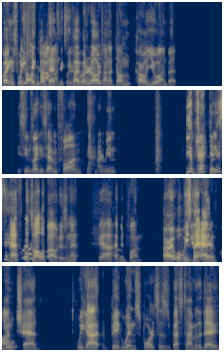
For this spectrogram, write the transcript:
Quagnis, what do you think about Tom that? Sixty five hundred dollars on a dumb Carl Yuan bet. He seems like he's having fun. I mean, The objective is to have fun. That's what it's all about, isn't it? yeah. Having fun. All right. Well, we Speaking spent having fun, Ooh, Chad. We got Big Win Sports is best time of the day.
